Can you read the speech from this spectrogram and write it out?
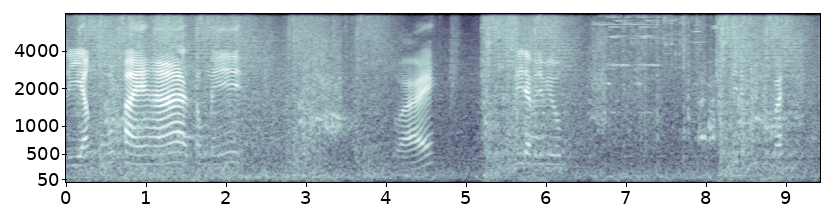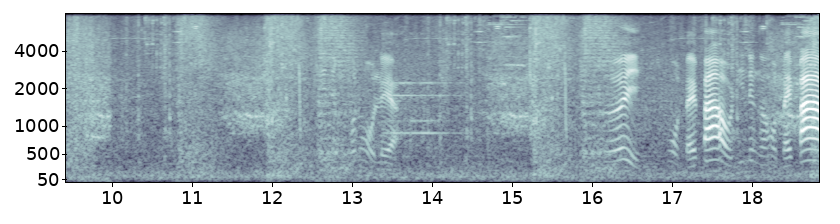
เลี้ยงบูทไปฮะ ตรงนี้ สวย CW CW ไปที่หนึ่งโคตรโหดเลยอะ เฮ้ย โหดไปเป้าที่หนึ่งอะโหดไปเป้า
